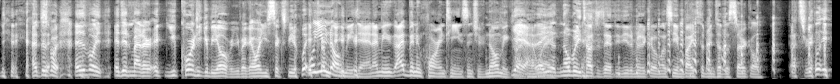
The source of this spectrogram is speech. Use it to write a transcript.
at this point, at this point, it didn't matter. It, you quarantine could be over. You're like, I want you six feet away. Well, you know me, Dan. I mean, I've been in quarantine since you've known me. Yeah, a yeah. nobody touches Anthony Domenico unless he invites them into the circle. That's really.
